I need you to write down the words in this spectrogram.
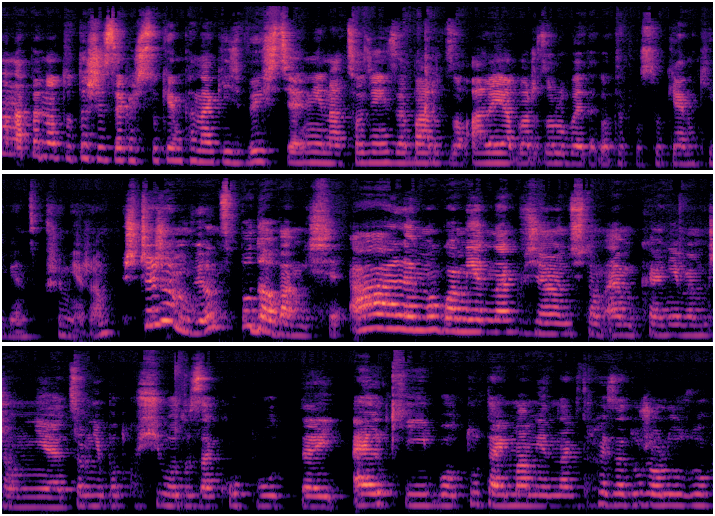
No na pewno to też jest jakaś sukienka na jakieś wyjście, nie na co dzień za bardzo, ale ja bardzo lubię tego typu sukienki, więc przymierzam. Szczerze mówiąc, podoba mi się, ale mogłam jednak wziąć tą M-kę. Nie wiem, czemu mnie, co mnie podkusiło do zakupu tej L-ki, bo tutaj mam jednak trochę za dużo luzu.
